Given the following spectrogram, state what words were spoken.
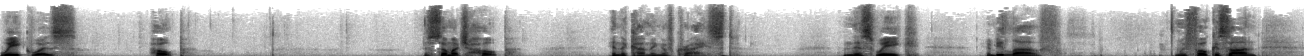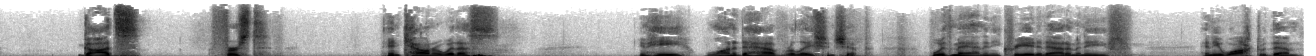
week was hope. There's so much hope in the coming of Christ. And this week, it'd be love. We focus on God's first encounter with us, you know, he wanted to have relationship with man, and he created Adam and Eve, and he walked with them.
